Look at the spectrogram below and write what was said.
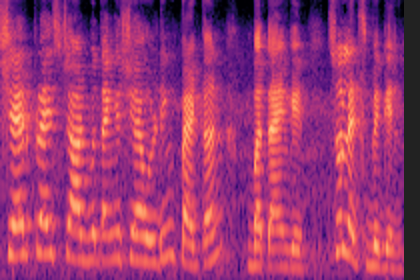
शेयर प्राइस चार्ट बताएँगे शेयर होल्डिंग पैटर्न बताएँगे। So let's begin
